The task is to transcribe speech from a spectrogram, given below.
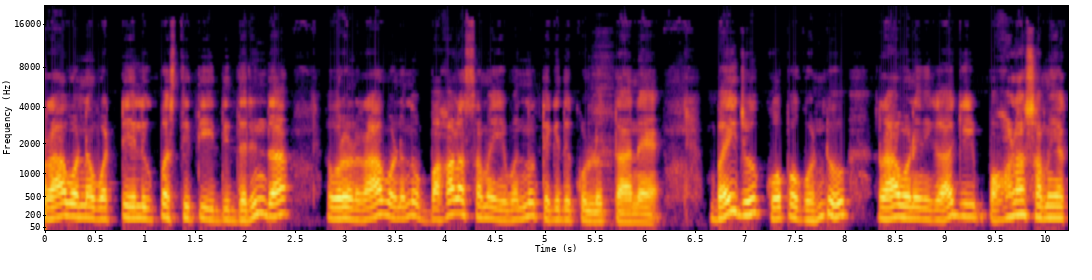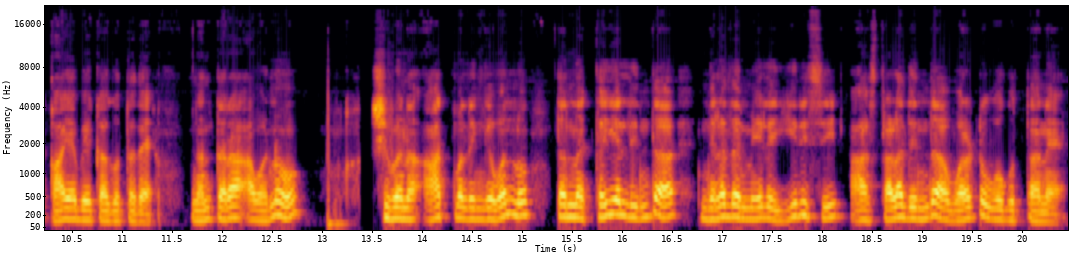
ರಾವಣ ಹೊಟ್ಟೆಯಲ್ಲಿ ಉಪಸ್ಥಿತಿ ಇದ್ದಿದ್ದರಿಂದ ರಾವಣನು ಬಹಳ ಸಮಯವನ್ನು ತೆಗೆದುಕೊಳ್ಳುತ್ತಾನೆ. ಬೈಜು ಕೋಪಗೊಂಡು ರಾವಣನಿಗಾಗಿ ಬಹಳ ಸಮಯ ಕಾಯಬೇಕಾಗುತ್ತದೆ. ನಂತರ ಅವನು ಶಿವನ ಆತ್ಮಲಿಂಗವನ್ನು ತನ್ನ ಕೈಯಲ್ಲಿಂದ ನೆಲದ ಮೇಲೆ ಇರಿಸಿ ಆ ಸ್ಥಳದಿಂದ ಹೊರಟು ಹೋಗುತ್ತಾನೆ.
